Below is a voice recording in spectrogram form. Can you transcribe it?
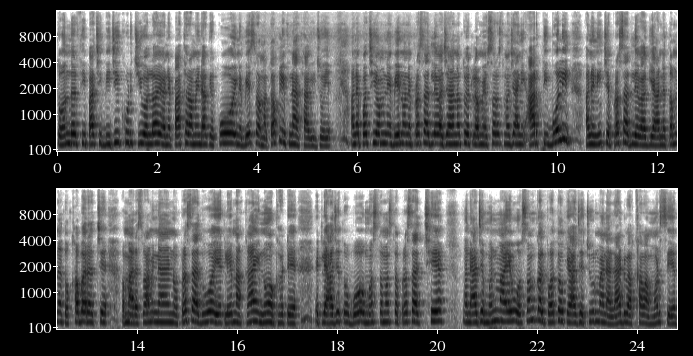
તો અંદરથી પાછી બીજી ખુરચીઓ લઈ અને પાથરા માંડ્યા કે કોઈને બેસવામાં તકલીફ ના થવી જોઈએ. અને પછી અમને બહેનોને પ્રસાદ લેવા જવાનું હતું એટલે અમે સરસ મજાની આરતી બોલી અને નીચે પ્રસાદ લેવા ગયા. અને તમને તો ખબર જ છે, અમારા સ્વામિનારાયણનો પ્રસાદ હોય એટલે એમાં કાંઈ ન ઘટે. એટલે આજે તો બહુ મસ્ત મસ્ત પ્રસાદ છે. અને આજે મનમાં એવો સંકલ્પ હતો કે આજે ચૂરમાના લાડવા ખાવા મળશે એમ.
